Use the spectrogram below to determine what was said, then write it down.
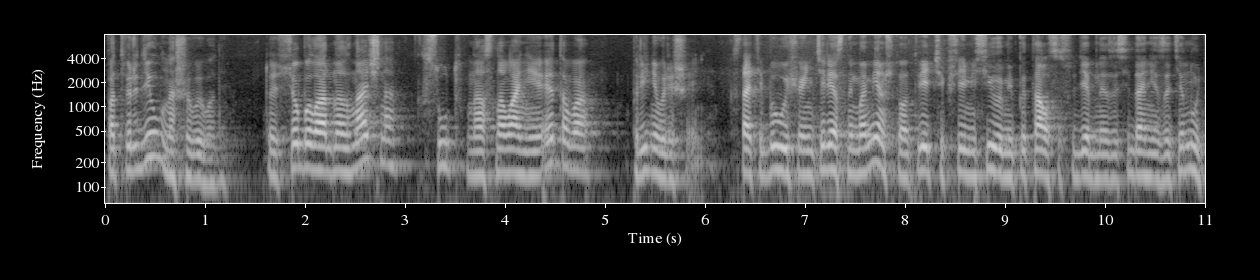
подтвердил наши выводы. То есть все было однозначно, суд на основании этого принял решение. Кстати, был еще интересный момент, что ответчик всеми силами пытался судебное заседание затянуть.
